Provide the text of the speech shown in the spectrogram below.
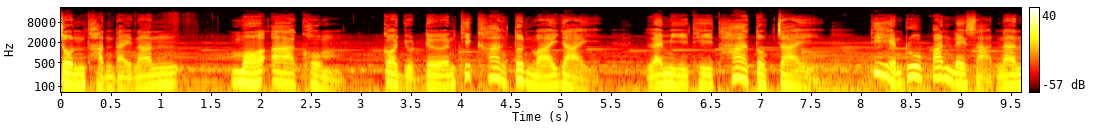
จนทันใดนั้น หมออาคม ก็หยุดเดินที่ข้างต้นไม้ใหญ่ และมีทีท่าตกใจ ที่เห็นรูปปั้นในศาสตร์นั้น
